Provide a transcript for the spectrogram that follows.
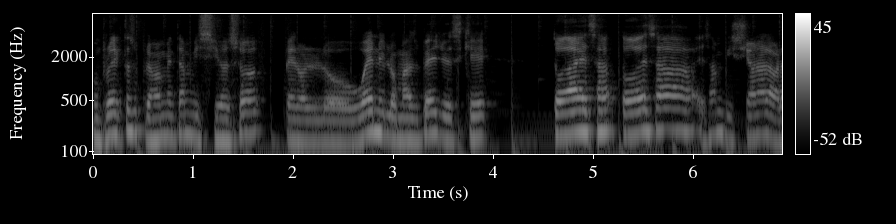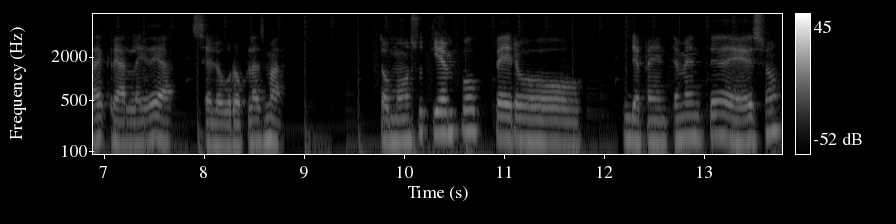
un proyecto supremamente ambicioso, pero lo bueno y lo más bello es que toda esa, toda esa, esa ambición a la hora de crear la idea se logró plasmar. Tomó su tiempo, pero independientemente de eso,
